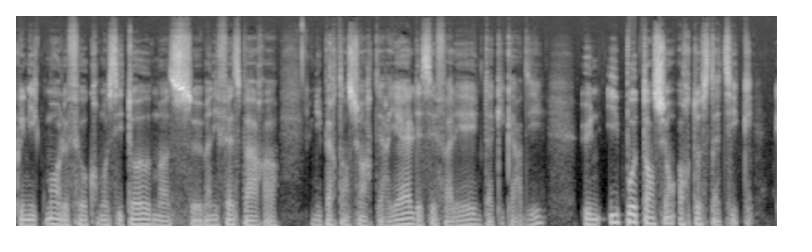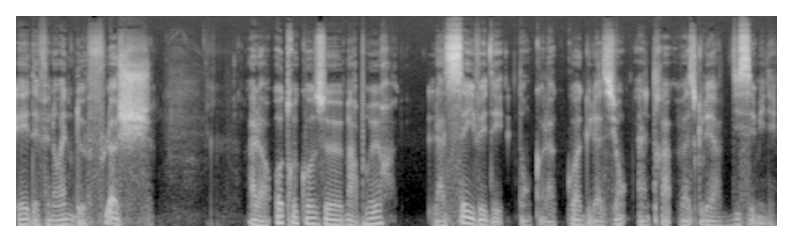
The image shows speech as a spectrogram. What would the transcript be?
Cliniquement, le phéochromocytome se manifeste par euh, une hypertension artérielle, des céphalées, une tachycardie, une hypotension orthostatique et des phénomènes de flush. Alors, autre cause marbrure, la CIVD, donc la coagulation intravasculaire disséminée.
